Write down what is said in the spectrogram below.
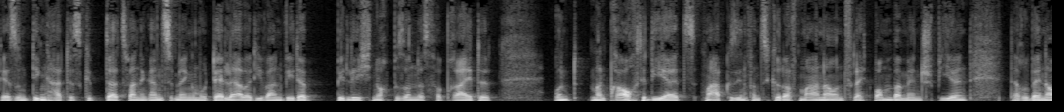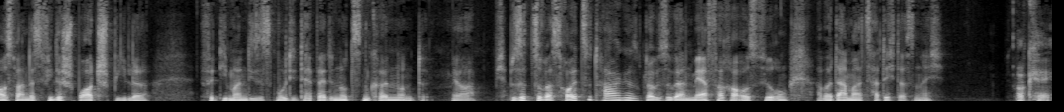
der so ein Ding hatte. Es gibt da zwar eine ganze Menge Modelle, aber die waren weder billig noch besonders verbreitet. Und man brauchte die jetzt, mal abgesehen von Secret of Mana und vielleicht Bomberman spielen, darüber hinaus waren das viele Sportspiele für die man dieses Multitap hätte nutzen können. Und ja, ich besitze sowas heutzutage, glaube ich sogar in mehrfacher Ausführung, aber damals hatte ich das nicht. Okay.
